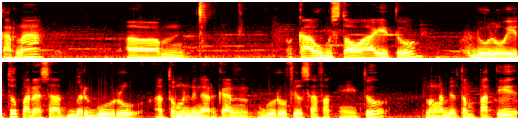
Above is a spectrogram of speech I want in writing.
Karena em, kaum Stoa itu dulu itu pada saat berguru atau mendengarkan guru filsafatnya itu mengambil tempat di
